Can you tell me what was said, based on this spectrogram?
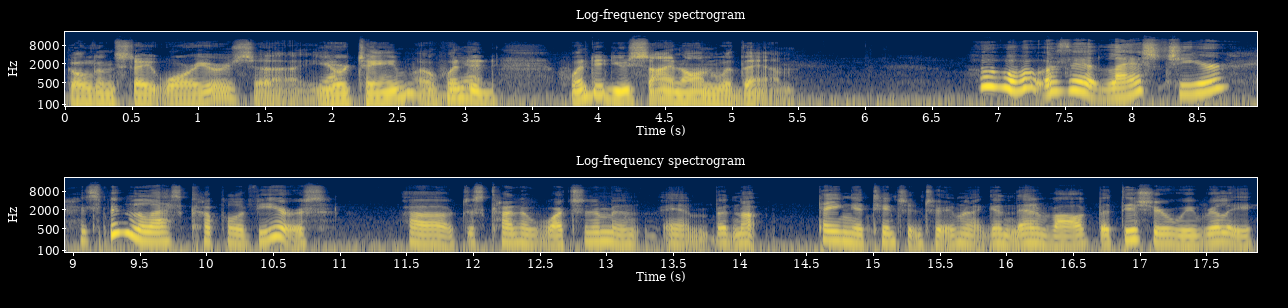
Golden State Warriors, uh, your team. Uh, when Yep. did when did you sign on with them? Oh, what was it? Last year? It's been the last couple of years. Uh, just kind of watching them and, and but not paying attention to him, not getting that involved. But this year we really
